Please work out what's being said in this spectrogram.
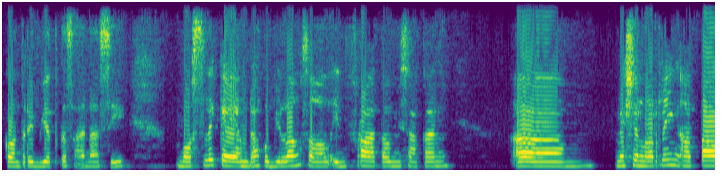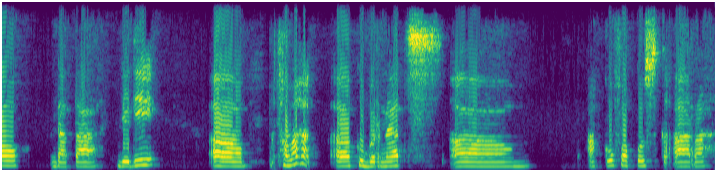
contribute ke sana sih. Mostly kayak udah aku bilang soal infra atau misalkan um, machine learning atau data. Jadi uh, pertama uh, Kubernetes, um, aku fokus ke arah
